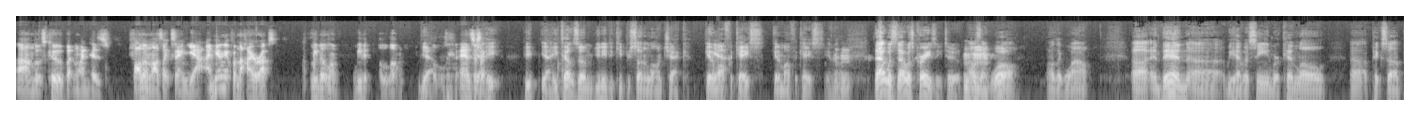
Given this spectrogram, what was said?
um, Louis Koo, but when his father-in-law is like saying, "Yeah, I'm hearing it from the higher ups. Leave it alone. Leave it alone." yeah, And it's just yeah. like, he he yeah he tells them you need to keep your son-in-law in check. Get him Yeah. off the case. Get him off the case. You know mhm. that was that was crazy too. I was Mhm. like, whoa. I was like, wow. Uh, and then uh, we have a scene where Ken Lo uh, picks up.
